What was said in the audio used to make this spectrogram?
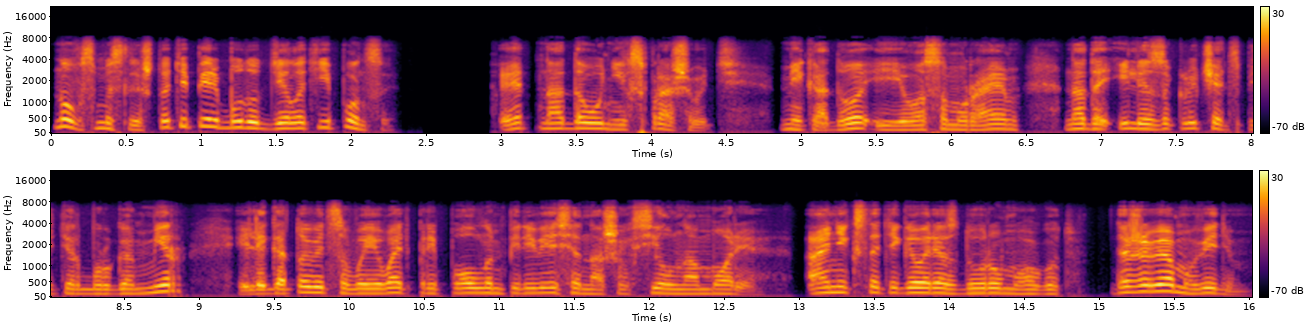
Ну, в смысле, что теперь будут делать японцы? Это надо у них спрашивать. Микадо и его самураям надо или заключать с Петербургом мир, или готовиться воевать при полном перевесе наших сил на море. Они, кстати говоря, с дуру могут. Доживем, увидим.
